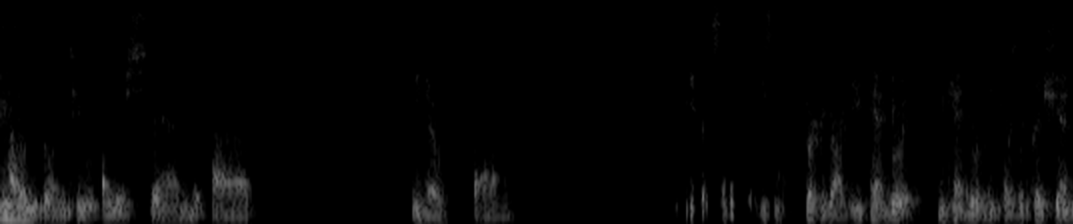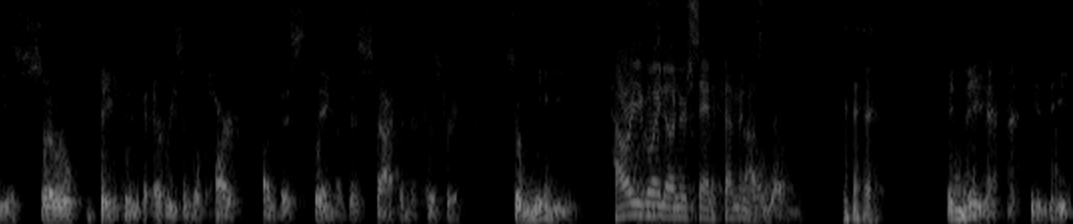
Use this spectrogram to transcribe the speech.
How are Mhm. you going to understand, uh, you know, um, even some of recent Kierkegaard, you can't do it. You can't do it because the Christianity is so baked into every single part of this thing, of this stack in this history. So maybe. How are you going to understand feminism? Indeed, indeed,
